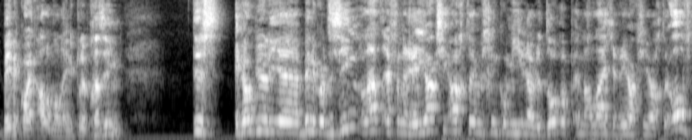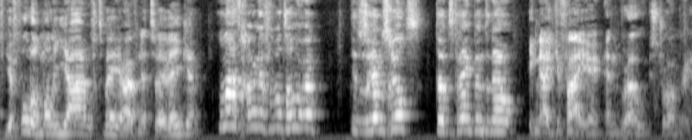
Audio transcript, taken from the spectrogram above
binnenkort allemaal in de club gaan zien. Dus ik hoop jullie uh, binnenkort te zien. Laat even een reactie achter. Misschien kom je hier uit het dorp en dan laat je reactie achter. Of je volgt me al een jaar of twee jaar of net twee weken. Laat gewoon even wat horen. Dit was Rem Schuld. Ignite your fire and grow stronger.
